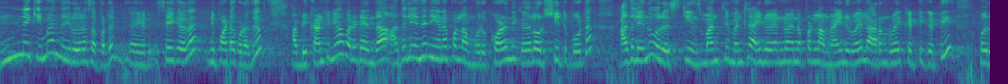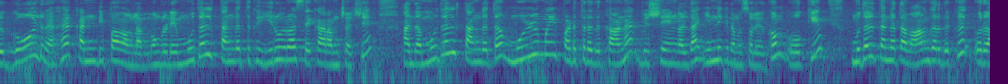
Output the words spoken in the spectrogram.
என்றைக்குமே அந்த இருபது ரூபா சாப்பாடு சேர்க்குறத நிப்பாட்டக்கூடாது. அப்படி கண்டினியூவாக பண்ணிட்டே இருந்தால் அதுலேருந்து நீங்கள் என்ன பண்ணலாம்? ஒரு குழந்தைக்கு அதில் ஒரு ஷீட் போட்டு அதுலேருந்து ஒரு ஸ்கீம்ஸ் மந்த்லி மந்த்லி ஐநூறு என்ன பண்ணலாம்? ஐநூறுரூவாயில் அறநூறுவாய் கட்டி கட்டி ஒரு கோல்டு நகை கண்டிப்பாக வாங்கலாம். உங்களுடைய முதல் தங்கத்துக்கு இருபது ரூபா சேர்க்க ஆரம்பிச்சாச்சு. அந்த முதல் தங்கத்தை முழுமைப்படுத்துறதுக்கான விஷயங்கள் தான் இன்றைக்கி நம்ம சொல்லியிருக்கோம். ஓகே. முதல் தங்கத்தை வாங்குறதுக்கு ஒரு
